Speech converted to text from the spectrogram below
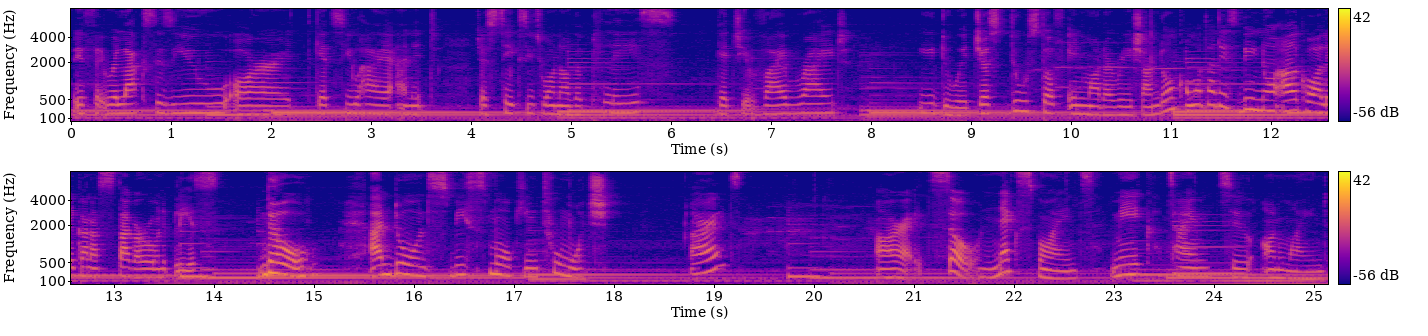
if it relaxes you or it gets you higher and it just takes you to another place, get your vibe right. You do it. Just do stuff in moderation. Don't come out of this being no alcoholic and a stagger around the place. No. And don't be smoking too much all right all right so next point make time to unwind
